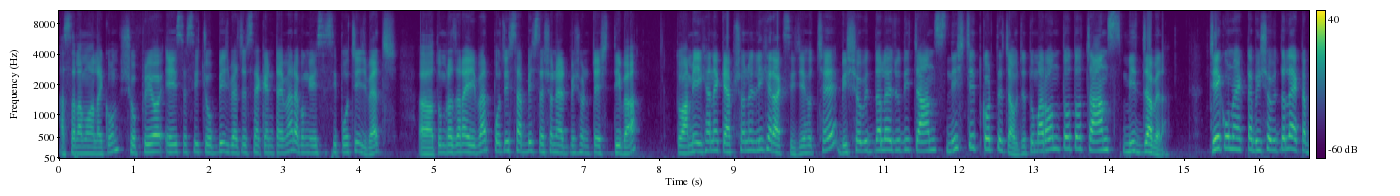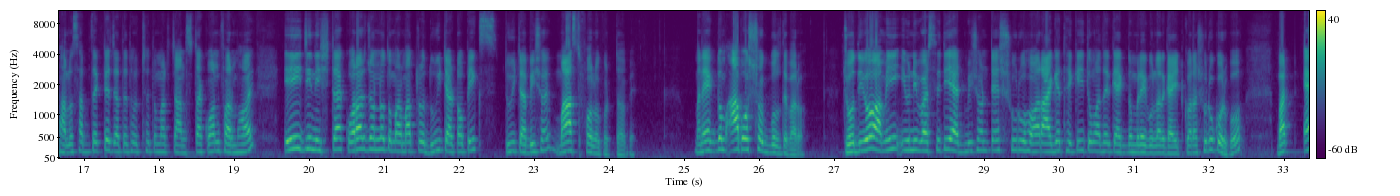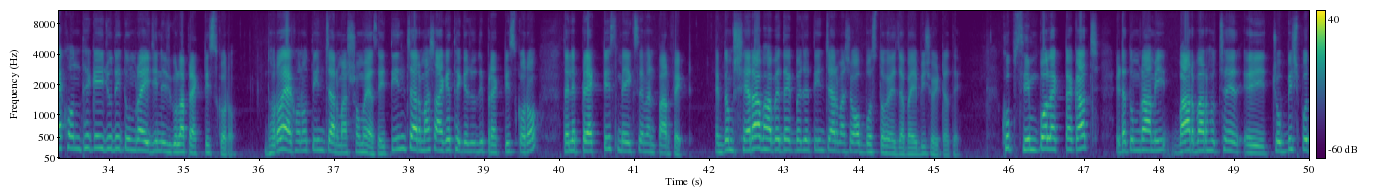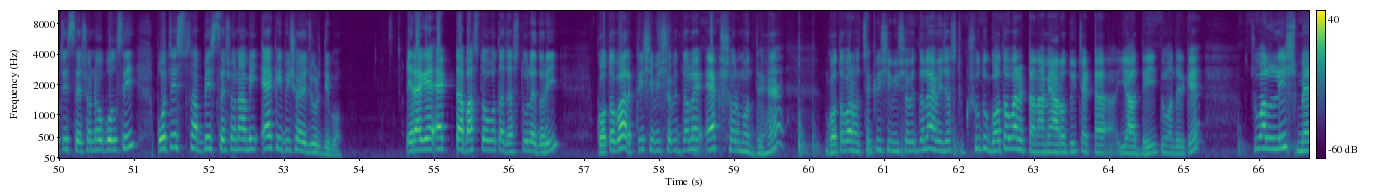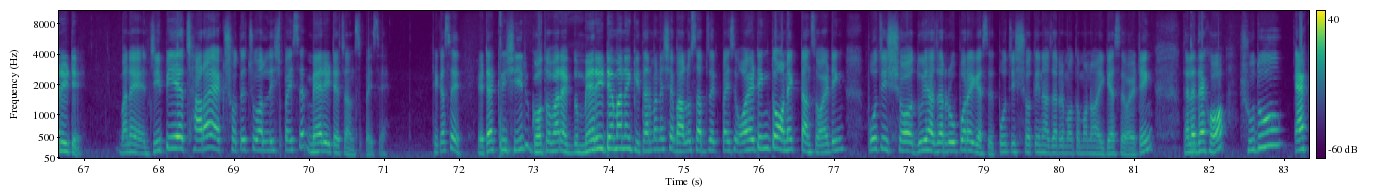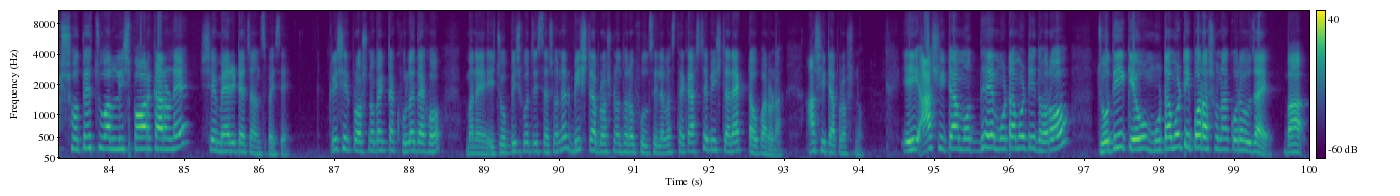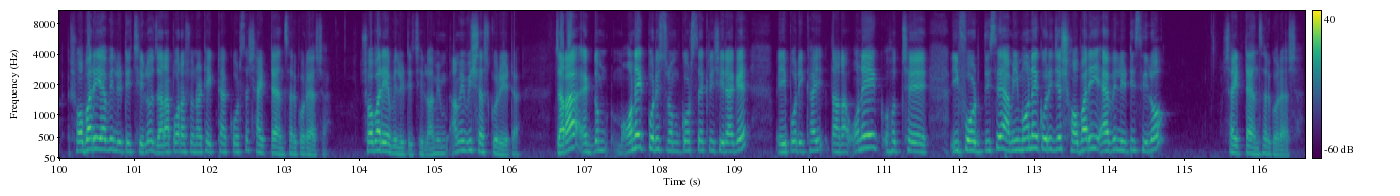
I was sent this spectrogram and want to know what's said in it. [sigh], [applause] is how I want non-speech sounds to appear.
আসসালামু আলাইকুম। সুপ্রিয় এইচএসসি চব্বিশ ব্যাচের সেকেন্ড টাইমার এবং এইচএসসি পঁচিশ ব্যাচ তোমরা যারা এইবার পঁচিশ ছাব্বিশ সেশনে অ্যাডমিশন টেস্ট দিবা, তো আমি এখানে ক্যাপশনে লিখে রাখছি যে হচ্ছে, বিশ্ববিদ্যালয়ে যদি চান্স নিশ্চিত করতে চাও যে তোমার অন্তত চান্স মিস যাবে না যে কোনো একটা বিশ্ববিদ্যালয়ে একটা ভালো সাবজেক্টে যাতে হচ্ছে তোমার চান্সটা কনফার্ম হয়, এই জিনিসটা করার জন্য তোমার মাত্র দুইটা টপিকস দুইটা বিষয় মাস্ট ফলো করতে হবে। মানে একদম আবশ্যক বলতে পারো। যদিও আমি ইউনিভার্সিটি অ্যাডমিশন টেস্ট শুরু হওয়ার আগে থেকেই তোমাদেরকে একদম রেগুলার গাইড করা শুরু করব বাট এখন থেকেই যদি তোমরা এই জিনিসগুলো প্র্যাকটিস করো, ধরো এখনও তিন চার মাস সময় আছে, এই তিন চার মাস আগে থেকে যদি প্র্যাকটিস করো, তাহলে practice makes a man perfect একদম সেরাভাবে দেখবে যে তিন চার মাসে অভ্যস্ত হয়ে যাবে এই বিষয়টাতে। খুব সিম্পল একটা কাজ, এটা তোমরা আমি বারবার হচ্ছে এই চব্বিশ পঁচিশ সেশনেও বলছি, পঁচিশ ছাব্বিশ সেশনে আমি একই বিষয়ে জোর দিব। এর আগে একটা বাস্তবতা জাস্ট তুলে ধরি গতবার কৃষি বিশ্ববিদ্যালয়ে একশোর মধ্যে হ্যাঁ? গতবার হচ্ছে কৃষি বিশ্ববিদ্যালয়ে, আমি জাস্ট শুধু গতবারেরটা না, আমি আরও দুই চারটা ইয়া দেই তোমাদেরকে। চুয়াল্লিশ মেরিটে মানে জিপিএ ছাড়া একশোতে চুয়াল্লিশ পাইছে মেরিটে চান্স পাইছে। ঠিক আছে? এটা কৃষির গতবার একদম মেরিটে মানে কি? তার মানে সে ভালো সাবজেক্ট পাইছে। ওয়েটিং তো অনেক টান্স ওয়েটিং পঁচিশশো, দুই হাজারের উপরে গেছে। পঁচিশশো, তিন হাজারের মতো মনে হয় গেছে ওয়েটিং তাহলে দেখো, শুধু একশোতে চুয়াল্লিশ পাওয়ার কারণে সে মেরিটে চান্স পাইছে। কৃষির প্রশ্ন ব্যাংকটা খুলে দেখো। মানে এই চব্বিশ পঁচিশ সেশনের বিশটা প্রশ্ন ধরো ফুল সিলেবাস থেকে আসছে, বিশটার একটাও পারো না। আশিটা প্রশ্ন। এই আশিটা মধ্যে মোটামুটি ধরো, যদি কেউ মোটামুটি পড়াশোনা করেও যায়, বা সবারই অ্যাবিলিটি ছিল, যারা পড়াশোনা ঠিকঠাক করছে, ষাটটা অ্যান্সার করে আসা। সবারই অ্যাবিলিটি ছিল, আমি আমি বিশ্বাস করি এটা। যারা একদম অনেক পরিশ্রম করছে কৃষির আগে, এই পরীক্ষায় তারা অনেক হচ্ছে ইফোর্ট দিছে। আমি মনে করি যে সবারই অ্যাবিলিটি ছিল ষাটটা অ্যান্সার করে আসা।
